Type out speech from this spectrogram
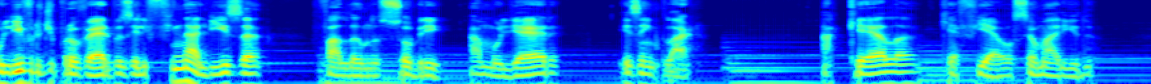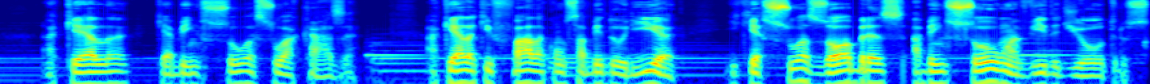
o livro de Provérbios ele finaliza falando sobre a mulher exemplar, aquela que é fiel ao seu marido, aquela que abençoa a sua casa, aquela que fala com sabedoria e que as suas obras abençoam a vida de outros.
